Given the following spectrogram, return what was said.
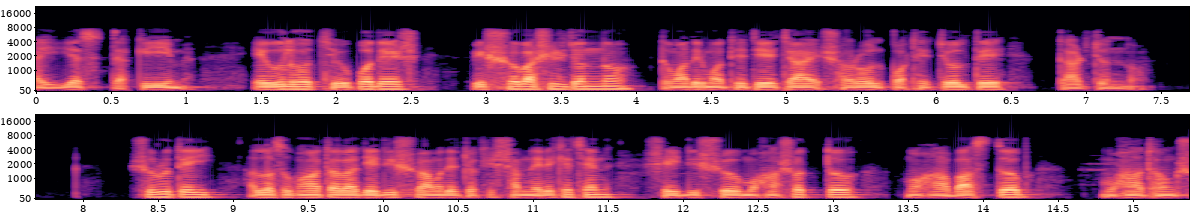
আইয়াস্তাকিম এগুলো হচ্ছে উপদেশ বিশ্ববাসীর জন্য, তোমাদের মধ্যে যে চায় সরল পথে চলতে, তার জন্য। শুরুতেই আল্লাহ সুহামতাল্লাহ যে দৃশ্য আমাদের চোখের সামনে রেখেছেন, সেই দৃশ্য মহাসত্য, মহাবাস্তব, মহাধ্বংস,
